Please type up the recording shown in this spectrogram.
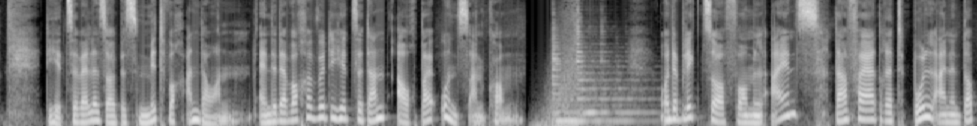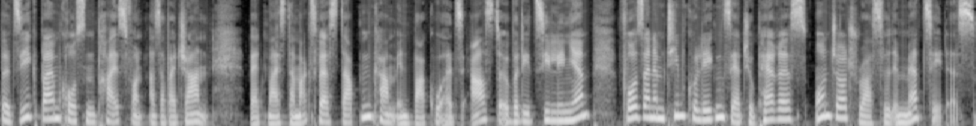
Die Hitzewelle soll bis Mittwoch andauern. Ende der Woche wird die Hitze dann auch bei uns ankommen. Und der Blick zur Formel 1. Da feiert Red Bull einen Doppelsieg beim großen Preis von Aserbaidschan. Weltmeister Max Verstappen kam in Baku als erster über die Ziellinie vor seinem Teamkollegen Sergio Perez und George Russell im Mercedes.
